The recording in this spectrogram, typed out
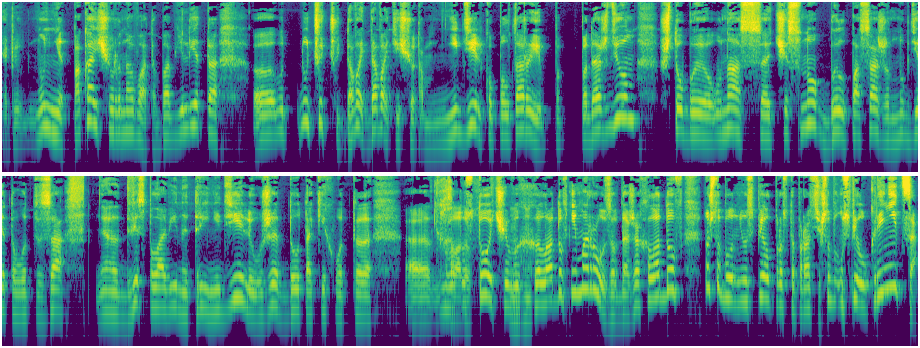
Я говорю, ну нет, пока еще рановато, бабье лето, э, ну чуть-чуть, давайте, давайте еще там неделю недельку-полторы подождем, чтобы у нас э, чеснок был посажен ну, где-то вот за э, две с половиной-три недели уже до таких вот, э, ну, вот устойчивых угу. холодов, не морозов даже, а холодов, ну, чтобы он не успел просто прорасти, чтобы он успел укорениться,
